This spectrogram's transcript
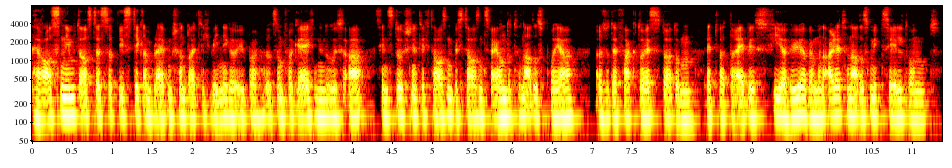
herausnimmt aus der Statistik, dann bleiben schon deutlich weniger über. Also zum Vergleich in den USA sind es durchschnittlich 1000 bis 1200 Tornados pro Jahr. Also der Faktor ist dort um etwa drei bis vier höher, wenn man alle Tornados mitzählt und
